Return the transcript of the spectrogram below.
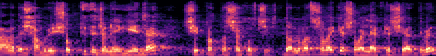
বাংলাদেশ সামরিক শক্তিতে যেন এগিয়ে যায়, সে প্রত্যাশা করছি। ধন্যবাদ সবাইকে, সবাই লাইভটা শেয়ার দিবেন।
